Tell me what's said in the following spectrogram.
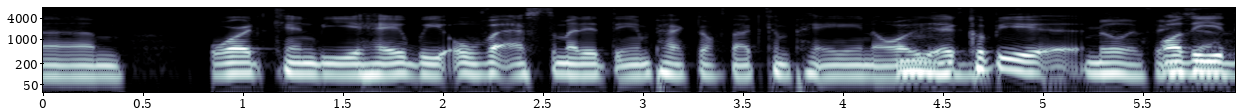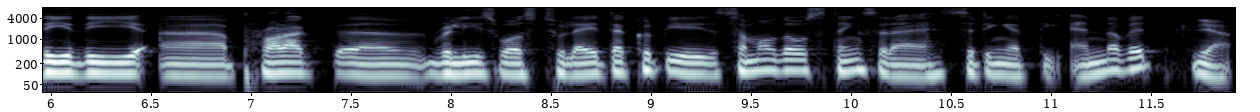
Um or it can be hey we overestimated the impact of that campaign or it could be uh, a million or the yeah. the the uh, product uh, release was too late there could be some of those things that are sitting at the end of it yeah,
